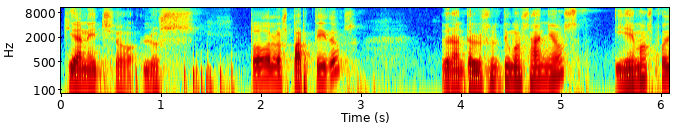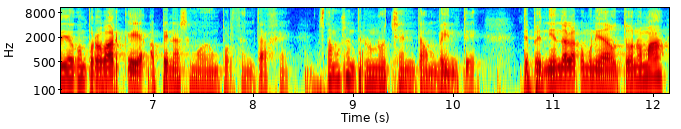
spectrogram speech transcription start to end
que han hecho los, todos los partidos durante los últimos años y hemos podido comprobar que apenas se mueve un porcentaje. Estamos entre un 80 y un 20. Dependiendo de la comunidad autónoma,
